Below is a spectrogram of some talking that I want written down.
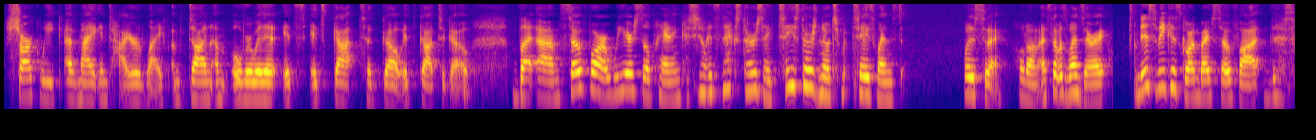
Shark Week of my entire life. I'm done. I'm over with it. It's it's got to go. It's got to go. But um, so far, we are still planning because you know it's next Thursday. Today's Thursday. No, today's Wednesday. What is today? Hold on. I said it was Wednesday, right? This week has gone by so fast. This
